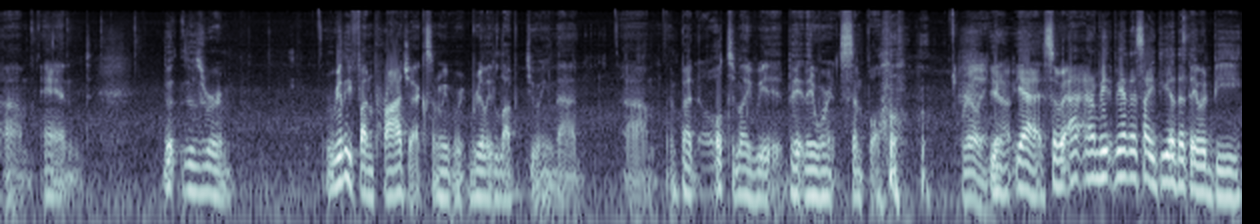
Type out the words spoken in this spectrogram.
um, and th- those were really fun projects, and we re- really loved doing that. Um, but ultimately, we they, they weren't simple. Really? you know, yeah. So I, I, we we had this idea that they would be,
